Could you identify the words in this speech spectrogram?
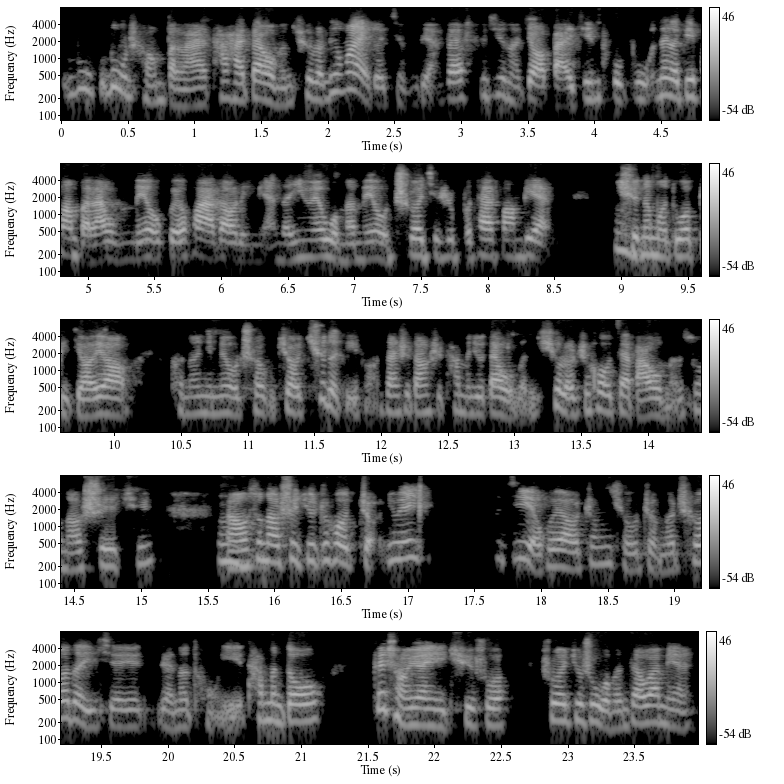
路路程，本来他还带我们去了另外一个景点，在附近的叫白金瀑布，那个地方本来我们没有规划到里面的，因为我们没有车，其实不太方便去那。么多比较要。可能你没有车需要去的地方，但是当时他们就带我们去了，之后再把我们送到市区，然后送到市区之后，整因为司机也会要征求整个车的一些人的同意，他们都非常愿意去说说，就是我们在外面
